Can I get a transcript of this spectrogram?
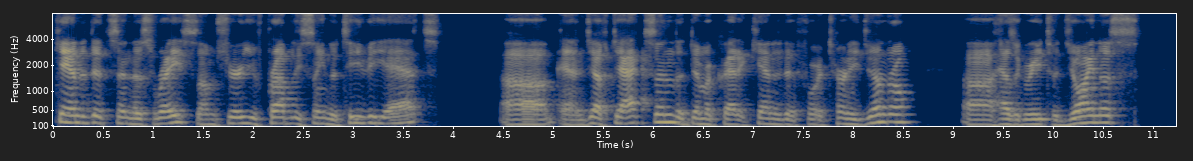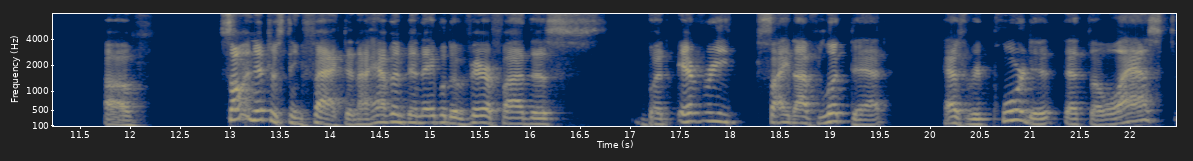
candidates in this race. I'm sure you've probably seen the TV ads. Uh, and Jeff Jackson, the Democratic candidate for Attorney General, uh, has agreed to join us. Uh, saw an interesting fact, and I haven't been able to verify this but every site I've looked at has reported that the last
